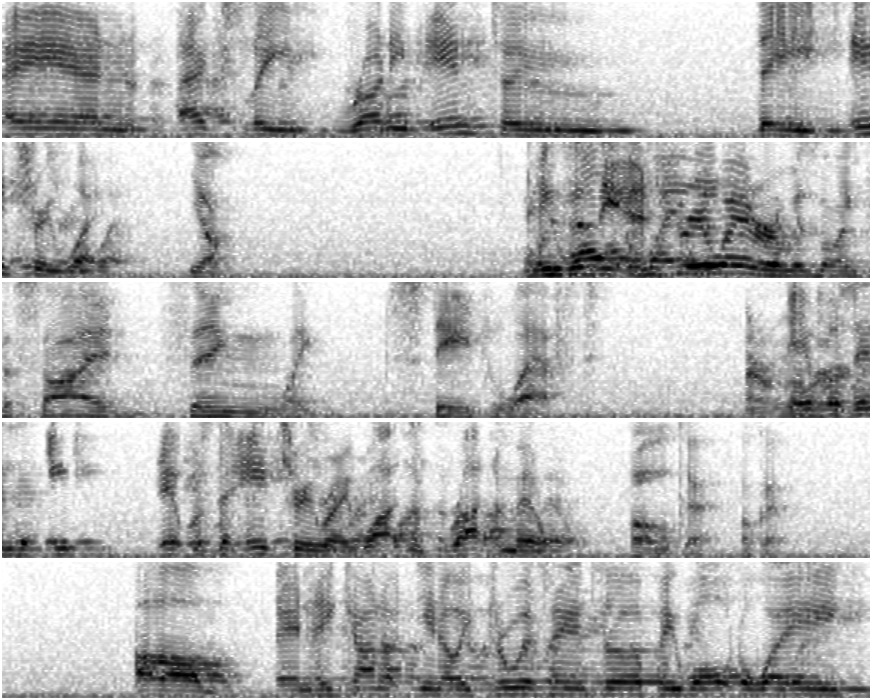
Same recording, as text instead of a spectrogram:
and actually run him into the entryway. Yep. Was it the entryway or was it like the side thing, like stage left? I don't remember. It was in the, it was the entryway right in the, right in the middle. Oh, okay, okay. Um, and he kind of, you know, he threw his hands up, he walked away,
